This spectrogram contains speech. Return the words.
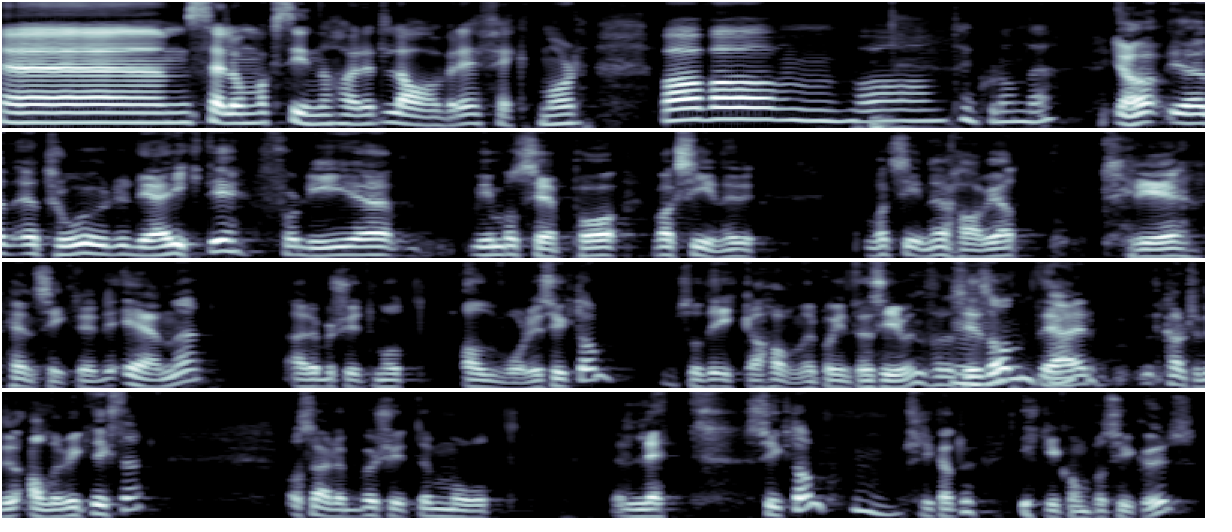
Eh, selv om vaksinene har et lavere effektmål. Hva, hva, hva tenker tenker du om det? Ja, jeg, jeg tror det er riktig. Fordi eh, vi må se på vaksiner. Vaksiner har vi hatt tre hensikter. Det ene er å beskytte mot alvorlig sykdom, så det ikke havner på intensiven, for å si det sånn. Mm, det er kanskje det aller viktigste. Og så er det å beskytte mot lett sykdom, mm. slik at du ikke kommer på sykehus.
